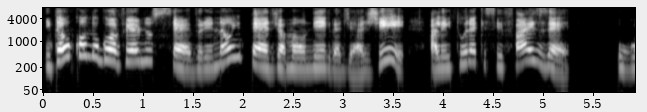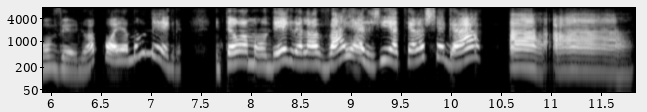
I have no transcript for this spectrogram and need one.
Então, quando o governo sérvio ele não impede a mão negra de agir, a leitura que se faz é o governo apoia a mão negra. Então, a mão negra ela vai agir até ela chegar a, a,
